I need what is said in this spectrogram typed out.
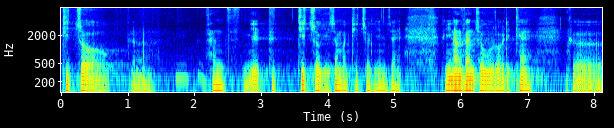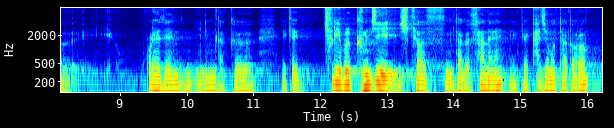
뒤쪽 그산 이제 뒤쪽이죠. 뭐 뒤쪽이 이제 그 인왕산 쪽으로 이렇게 그 오래된 일입니다. 그 이렇게 출입을 금지시켰습니다. 그 산에 이렇게 가지 못하도록.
